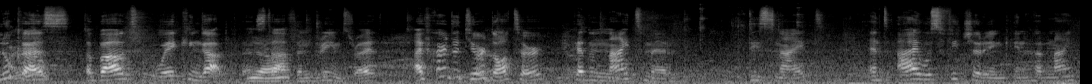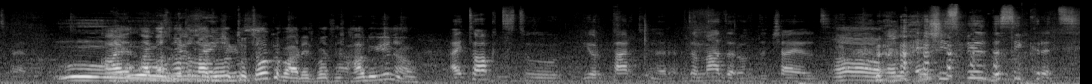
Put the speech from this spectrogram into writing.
Lucas, about waking up and Yeah. stuff and dreams, right? I've heard that your daughter had a nightmare this night, and I was featuring in her nightmare. Ooh. I, I was not allowed to, to talk about it, but how do you know? I talked to your partner, the mother of the child, Oh, and and she spilled the secrets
